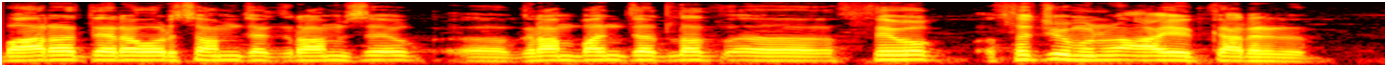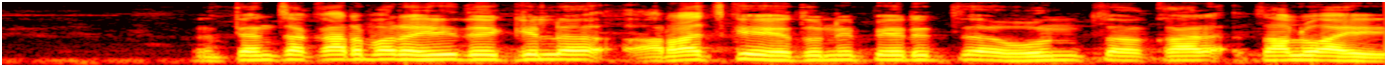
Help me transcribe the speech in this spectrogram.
बारा तेरा वर्ष आमच्या ग्रामसेवक ग्रामपंचायतला सेवक सचिव म्हणून आहेत कार्यरत. त्यांचा कारभारही देखील राजकीय हेतूने प्रेरित होऊन चा कार चालू आहे.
